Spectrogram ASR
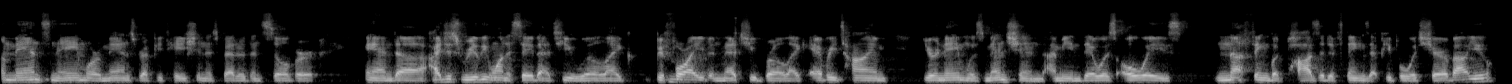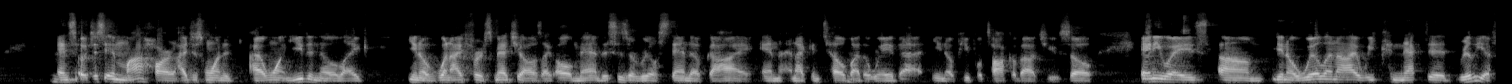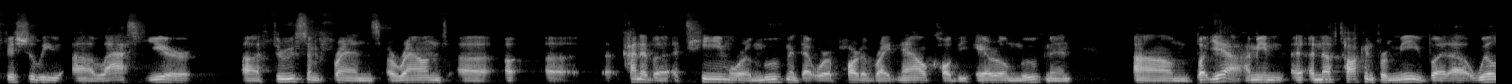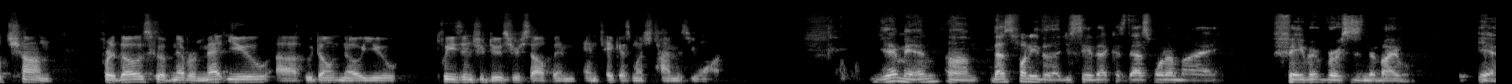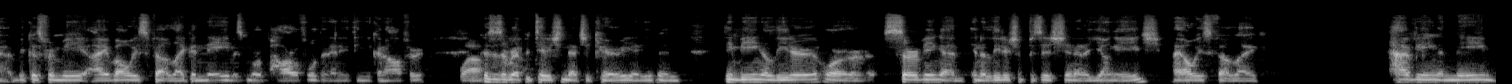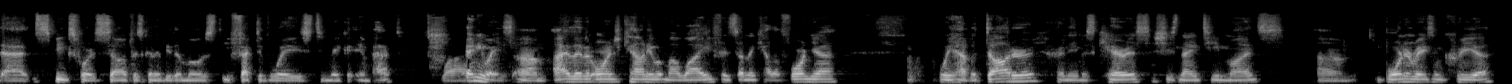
a man's name or a man's reputation is better than silver. And uh, I just really want to say that to you, Will. Like, before I even met you, bro, like every time your name was mentioned, I mean, there was always nothing but positive things that people would share about you. And so just in my heart, I just wanted, I want you to know, like, you know, when I first met you, I was like, oh man, this is a real stand up guy. And, and I can tell by the way that, you know, people talk about you. So, anyways, um, you know, Will and I, we connected really officially uh, last year uh, through some friends around uh, a, a, a, kind of a, team or a movement that we're a part of right now called the Arrow Movement. Um, but yeah, I mean, enough talking for me, but uh, Will Chung, for those who have never met you, uh, who don't know you, please introduce yourself and, and take as much time as you want. Yeah, man. Um, that's funny though that you say that because that's one of my favorite verses in the Bible. Yeah, because for me, I've always felt like a name is more powerful than anything you can offer. Wow. Because there's a reputation that you carry, and even in being a leader or serving at, in a leadership position at a young age, I always felt like having a name that speaks for itself is going to be the most effective ways to make an impact. Wow. Anyways, um, I live in Orange County with my wife in Southern California. We have a daughter. Her name is Karis. She's 19 months. Um, born and raised in Korea.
